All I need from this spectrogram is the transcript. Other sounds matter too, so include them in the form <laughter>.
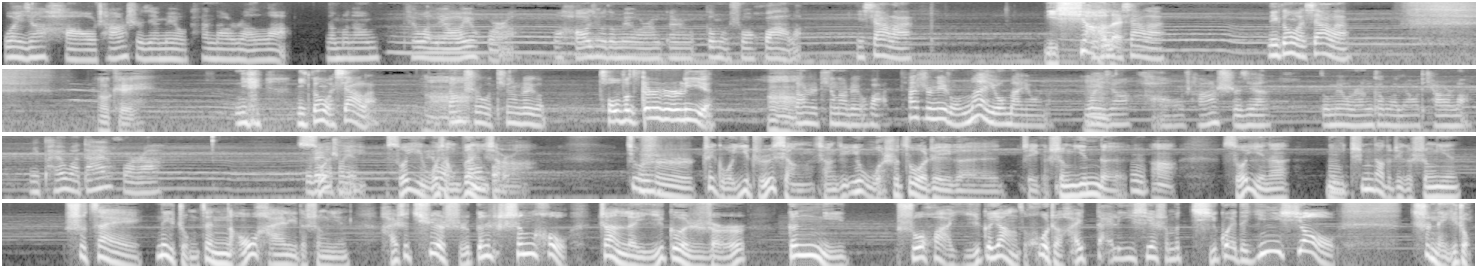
我已经好长时间没有看到人了，能不能陪我聊一会儿啊？我好久都没有人跟跟我说话了，你下来，你下来，下来，你跟我下来。” OK，你你跟我下来。啊，当时我听这个，头发根儿根立。啊，当时听到这个话，他是那种慢悠慢悠的。我已经好长时间都没有人跟我聊天了，你陪我待会儿啊。所以，所以我想问一下啊，就是这个，我一直想想，就因为我是做这个这个声音的啊，所以呢，你听到的这个声音是在那种在脑海里的声音，还是确实跟身后站了一个人儿跟你？说话一个样子，或者还带了一些什么奇怪的音效，是哪一种？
